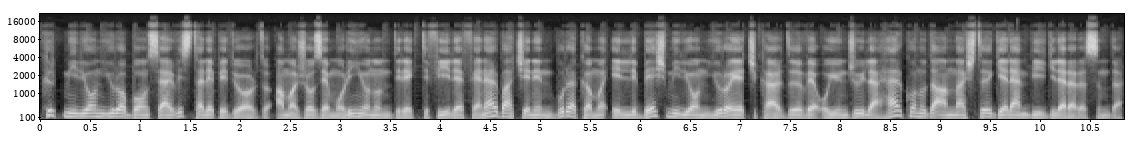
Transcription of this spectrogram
40 milyon euro bonservis talep ediyordu ama Jose Mourinho'nun direktifiyle Fenerbahçe'nin bu rakamı 55 milyon euroya çıkardığı ve oyuncuyla her konuda anlaştığı gelen bilgiler arasında.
